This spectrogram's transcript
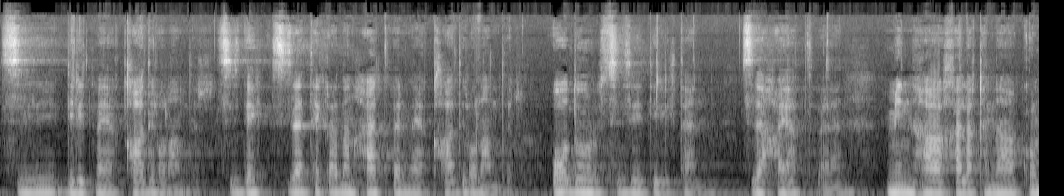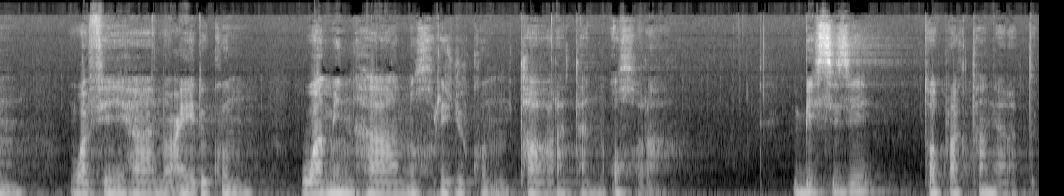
sizi diriltmeye kadir olandır. Sizde, size tekrardan hayat vermeye kadir olandır. Odur sizi dirilten, size hayat veren. Minha halaknakum ve fiha nu'idukum ve minha nukhrijukum taratan ukhra. Biz sizi topraktan yarattık.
